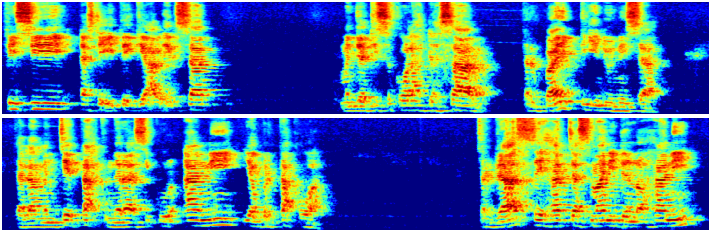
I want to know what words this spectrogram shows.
visi SDITG Al Irsyad menjadi sekolah dasar terbaik di Indonesia dalam mencetak generasi Qurani yang bertakwa, cerdas, sehat jasmani dan rohani,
